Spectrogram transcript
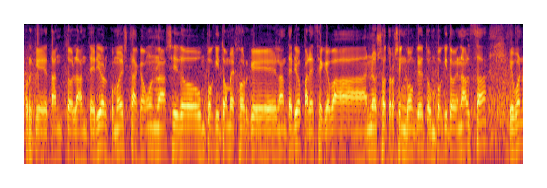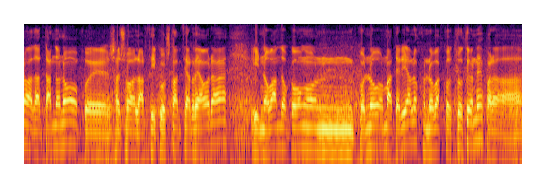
porque tanto la anterior como esta, que aún ha sido un poquito mejor que la anterior, parece que va nosotros en concreto un poquito en alza y bueno, adaptándonos pues eso, a las circunstancias de ahora, innovando con, con nuevos materiales, con nuevas construcciones para,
